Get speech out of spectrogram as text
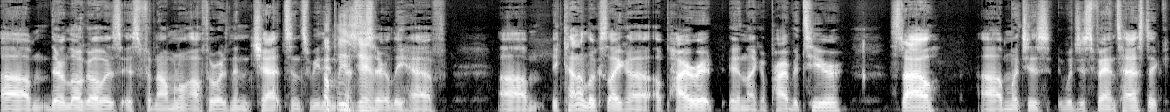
Um, their logo is is phenomenal. I'll throw it in the chat since we Oh, didn't do. necessarily have. Um, it kind of looks like a, a pirate in like a privateer style, um, which is which is fantastic.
